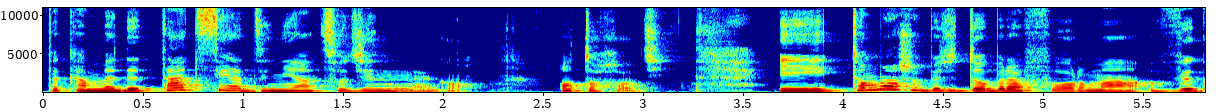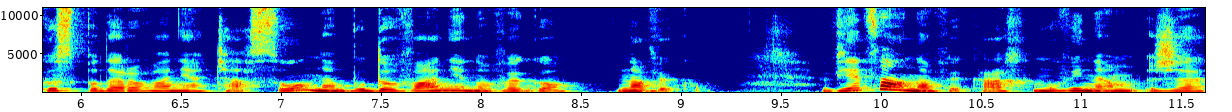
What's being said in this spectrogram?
taka medytacja dnia codziennego. O to chodzi. I to może być dobra forma wygospodarowania czasu na budowanie nowego nawyku. Wiedza o nawykach mówi nam, że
